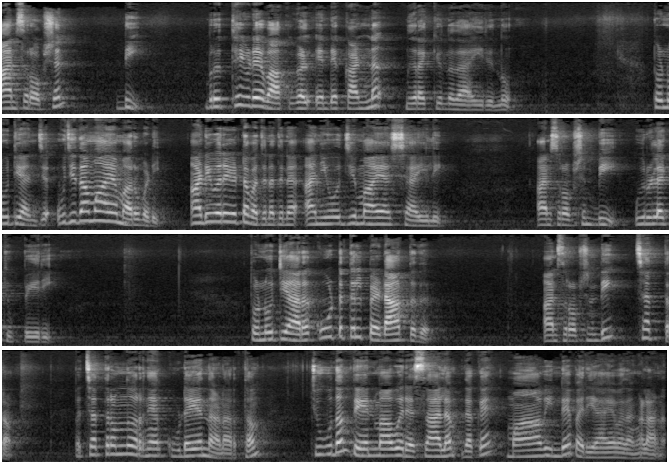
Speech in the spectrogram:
ആൻസർ ഓപ്ഷൻ ഡി വൃദ്ധയുടെ വാക്കുകൾ എന്റെ കണ്ണ് നിറയ്ക്കുന്നതായിരുന്നു. തൊണ്ണൂറ്റിയഞ്ച്. ഉചിതമായ മറുപടി. അടിവരയിട്ട വചനത്തിന് അനുയോജ്യമായ ശൈലി. ആൻസർ ഓപ്ഷൻ ബി ഉരുളയ്ക്കുപ്പേരി. തൊണ്ണൂറ്റിയാറ്. കൂട്ടത്തിൽ പെടാത്തത്. ആൻസർ ഓപ്ഷൻ ഡി ഛത്രം. അപ്പം ഛത്രം എന്ന് പറഞ്ഞാൽ കുടയെന്നാണ് അർത്ഥം. ചൂതം തേന്മാവ് രസാലം ഇതൊക്കെ മാവിന്റെ പര്യായപദങ്ങളാണ്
